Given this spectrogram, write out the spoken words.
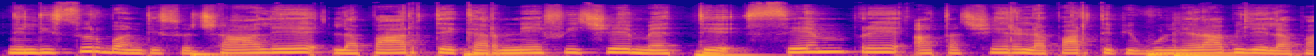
nel disturbo antisociale la parte carnefice mette sempre a tacere la parte più vulnerabile e la parte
